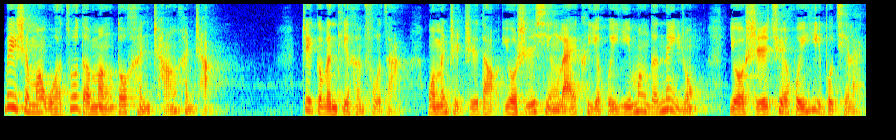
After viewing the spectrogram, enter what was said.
为什么我做的梦都很长很长？这个问题很复杂，我们只知道有时醒来可以回忆梦的内容，有时却回忆不起来。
